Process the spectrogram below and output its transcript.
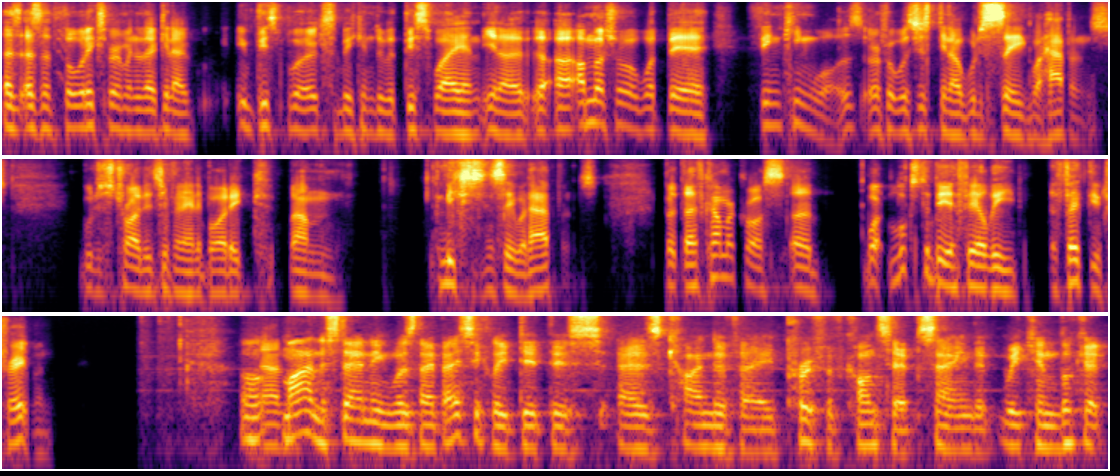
as, as a thought experiment. Like you know, if this works, we can do it this way. And you know, I'm not sure what their thinking was, or if it was just you know we'll just see what happens. We'll just try these different antibiotic um, mixes and see what happens. But they've come across a, what looks to be a fairly effective treatment. Well, Um, my understanding was they basically did this as kind of a proof of concept, saying that we can look at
